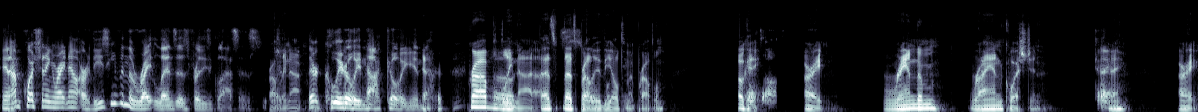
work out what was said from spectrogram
And I'm questioning right now: Are these even the right lenses for these glasses? Probably not. They're clearly not going in Yeah. there. Probably Oh, not. That's that's so probably the ultimate problem. Okay. Awesome. All right. Random Ryan question. Okay. Okay. All right.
